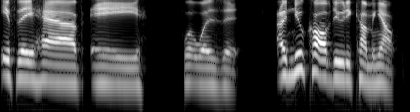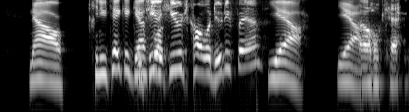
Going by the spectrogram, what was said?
if they have a, what was it? A new Call of Duty coming out. Now, can you take a guess? is he what- a huge Call of Duty fan? yeah. Yeah. Oh, okay.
